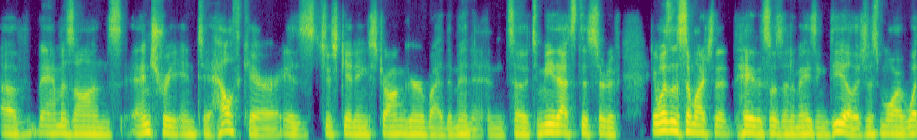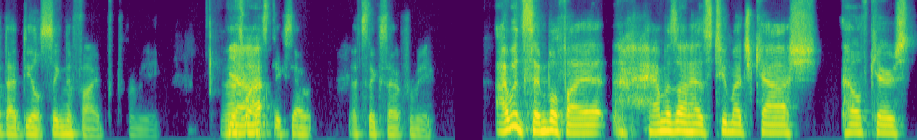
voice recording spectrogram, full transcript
of Amazon's entry into healthcare is just getting stronger by the minute. And so to me, that's the sort of it wasn't so much that hey, this was an amazing deal. It's just more of what that deal signified for me. And that's yeah, why it sticks out. That sticks out for me. I would simplify it. Amazon has too much cash. Healthcare's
